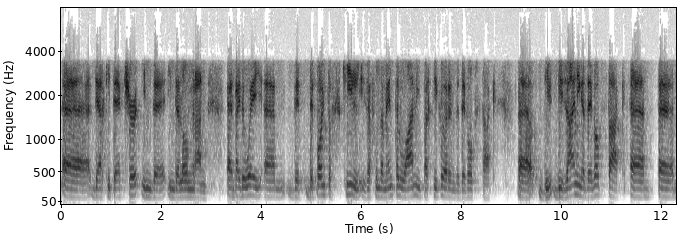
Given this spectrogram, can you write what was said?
the architecture in the in the long run. Uh, by the way, um, the, the point of skill is a fundamental one, in particular in the DevOps stack. Uh, de- designing a DevOps stack, uh, uh,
